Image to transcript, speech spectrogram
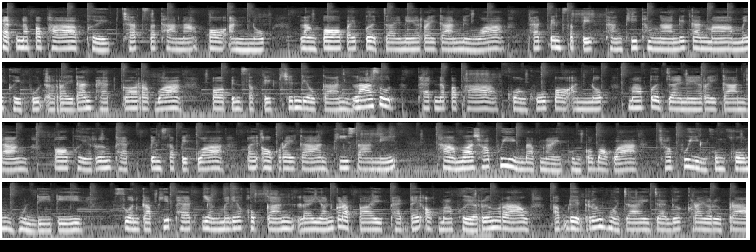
แพทนปภาเผยชัดสถานะปออันนบ หลังปอไปเปิดใจในรายการหนึ่งว่า แพทเป็นสเปคทั้งที่ทำงานด้วยกันมา ไม่เคยพูดอะไรด้านแพทก็รับว่าปอเป็นสเปคเช่นเดียวกัน ล่าสุด แพทนปภาควงคู่ปออันนบ มาเปิดใจในรายการดัง ปอเผยเรื่องแพทเป็นสเปคว่าไปออกรายการพีซานิถามว่าชอบผู้หญิงแบบไหน ผมก็บอกว่าชอบผู้หญิงคมๆ หุ่นดีๆ ส่วนกับพี่แพทยังไม่ได้คบกัน และย้อนกลับไปแพทได้ออกมาเผยเรื่องราว อัปเดตเรื่องหัวใจจะเลือกใครหรือเปล่า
